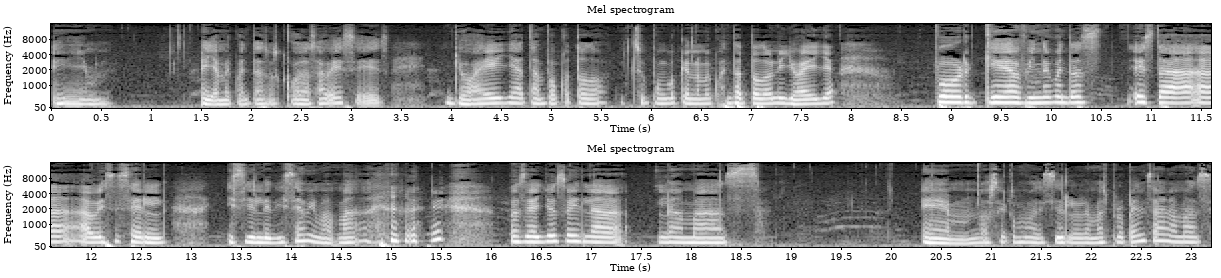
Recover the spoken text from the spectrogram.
Y ella me cuenta sus cosas a veces, yo a ella, tampoco todo. Supongo que no me cuenta todo ni yo a ella, porque a fin de cuentas está a, veces el y si le dice a mi mamá o sea yo soy la la más em, no sé cómo decirlo la más propensa la más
